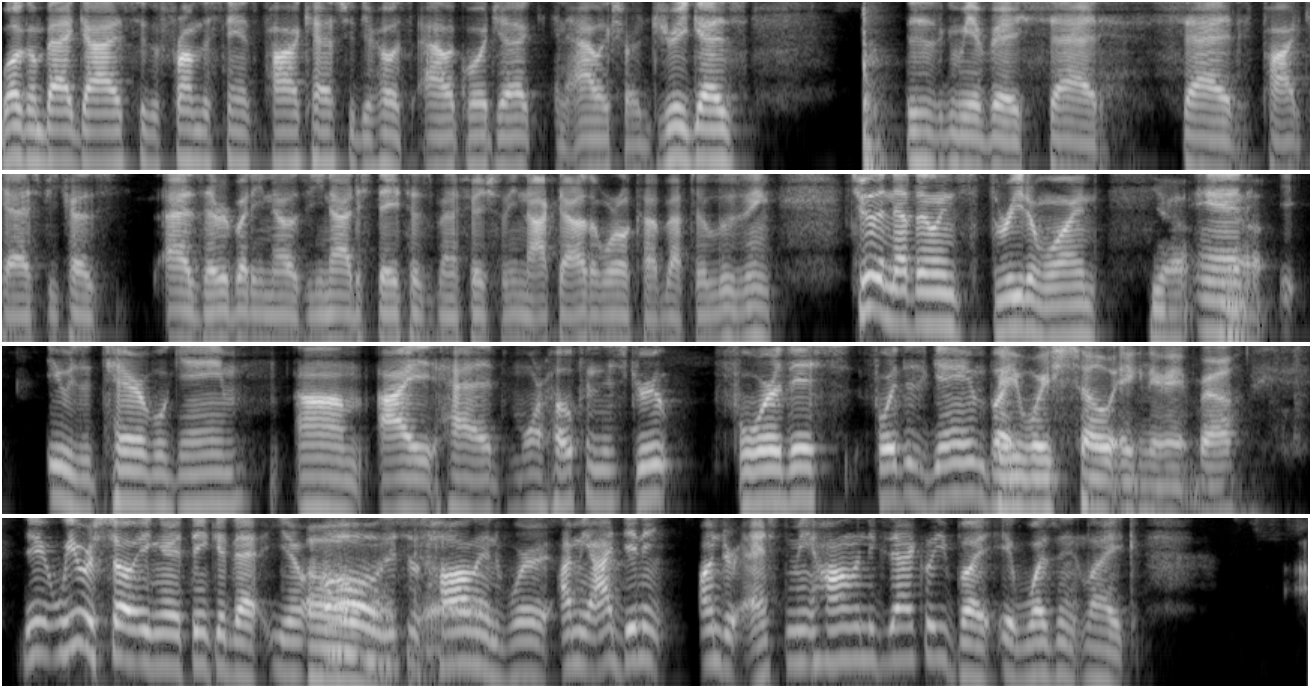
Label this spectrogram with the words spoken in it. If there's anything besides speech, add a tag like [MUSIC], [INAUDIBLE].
Welcome back, guys, to the From the Stands podcast with your hosts Alec Wojak and Alex Rodriguez. This is going to be a very sad, sad podcast because, as everybody knows, the United States has been officially knocked out of the World Cup after losing to the Netherlands three to one. Yeah, and yeah. It, it was a terrible game. Um, I had more hope in this group for this for this game, but we were so ignorant, bro. Dude, we were so ignorant thinking that, you know, Oh oh, this is Holland. Where I mean, I didn't underestimate Holland exactly, but it wasn't like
